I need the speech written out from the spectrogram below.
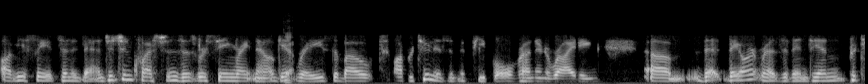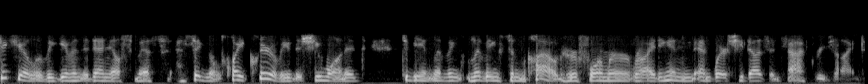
obviously it's an advantage and questions as we're seeing right now get yeah. raised about opportunism if people running in a riding um, that they aren't resident in particularly given that danielle smith has signaled quite clearly that she wanted to be in Living, livingstone macleod her former riding and, and where she does in fact reside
